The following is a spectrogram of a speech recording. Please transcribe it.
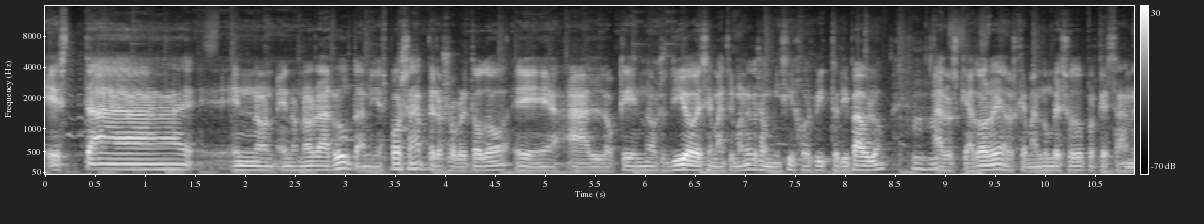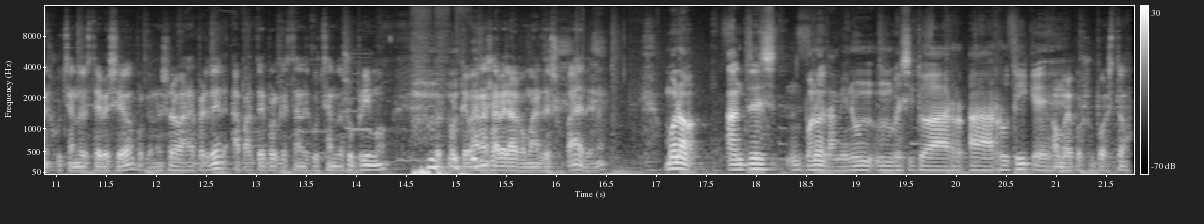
está en, hon- en honor a Ruth, a mi esposa, pero sobre todo eh, a lo que nos dio ese matrimonio, que son mis hijos Víctor y Pablo, a los que adoro y a los que mando un beso porque están escuchando este BSO, porque no se lo van a perder, aparte porque están escuchando a su primo, pues porque van a saber algo más de su padre, ¿no? Bueno, antes, bueno, también un, un besito a, a Ruti, que, Hombre, por supuesto.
